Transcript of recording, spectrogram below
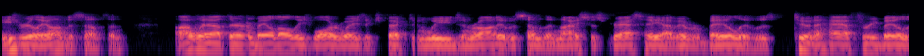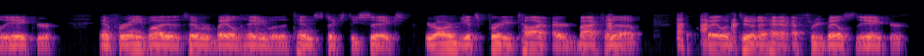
he's really onto something. I went out there and baled all these waterways expecting weeds. And Rod, it was some of the nicest grass hay I've ever baled. It was two and a half, three bales of the acre. And for anybody that's ever baled hay with a 1066, your arm gets pretty tired backing up, baling two and a half, three bales of the acre.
